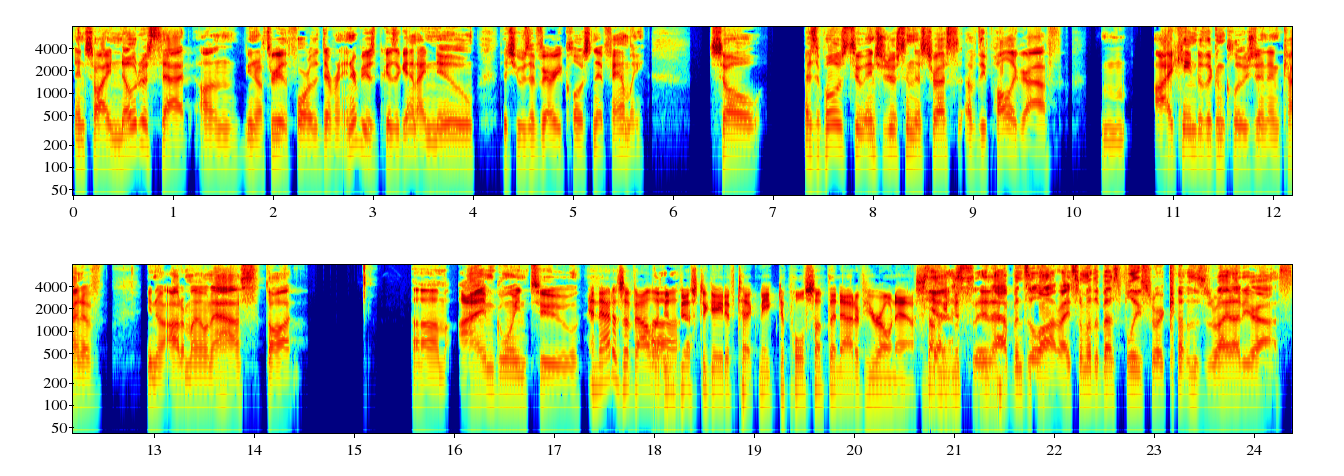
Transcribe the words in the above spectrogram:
And so I noticed that on, you know, three or four of the different interviews because again, I knew that she was a very close knit family. So as opposed to introducing the stress of the polygraph, I came to the conclusion and kind of, you know, out of my own ass thought, um, I'm going to. And that is a valid uh, investigative technique to pull something out of your own ass. I yes, mean, it happens a lot, right? Some of the best police work comes right out of your ass.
